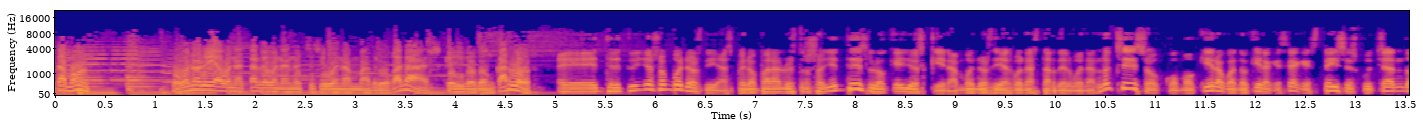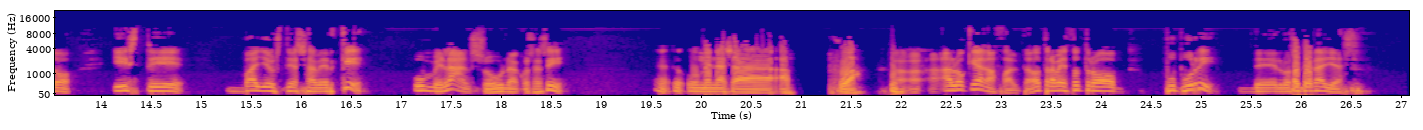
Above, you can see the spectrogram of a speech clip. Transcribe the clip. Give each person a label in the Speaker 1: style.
Speaker 1: arrancamos. Pues buenos días, buenas tardes, buenas noches y buenas madrugadas, querido don Carlos.
Speaker 2: Eh, entre tú y yo son buenos días, pero para nuestros oyentes lo que ellos quieran. Buenos días, buenas tardes, buenas noches, o como quiera, cuando quiera que sea que estéis escuchando este, vaya usted a saber qué, un melanzo o una cosa así.
Speaker 1: Eh, un menaje a, a.
Speaker 2: A, lo que haga falta. Otra vez otro pupurrí de los canallas.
